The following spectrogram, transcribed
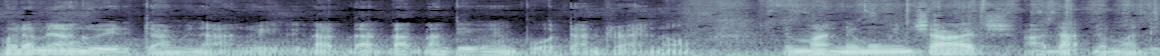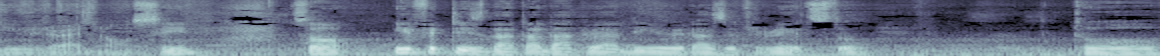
whether I agree with it or I not agree with it, that, that, that not even important right now. The man them who in charge, or that them are deal with right now, see? So, if it is that or that we are dealing with as it relates to, to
